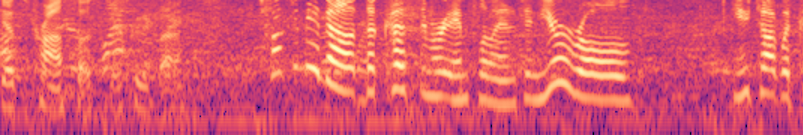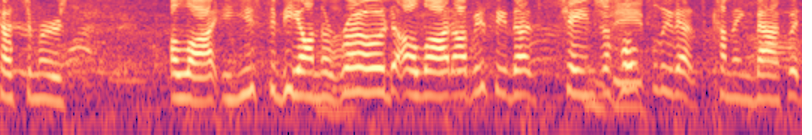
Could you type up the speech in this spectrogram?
gets processed in Coupa. Talk to me about the customer influence. In your role, you talk with customers a lot. You used to be on the road a lot. Obviously that's changed. Indeed. Hopefully that's coming back. But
